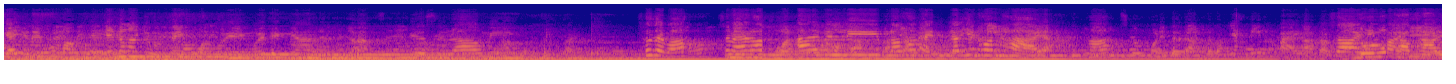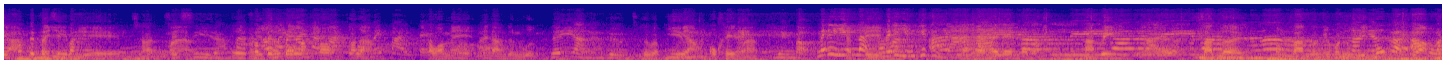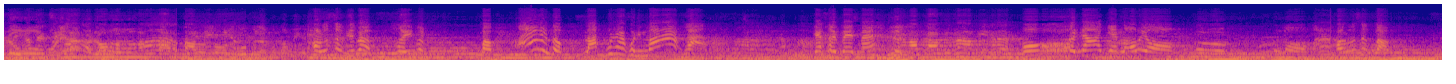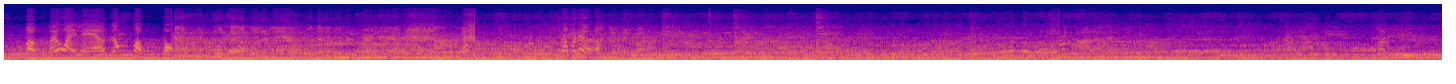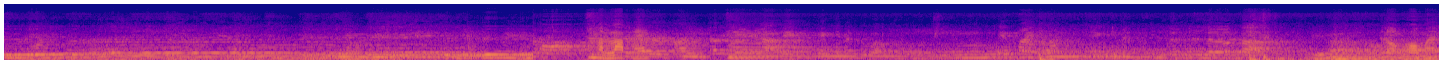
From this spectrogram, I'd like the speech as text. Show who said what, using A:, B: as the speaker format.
A: แกอยู่ในหัวแกกำลังอยู่ในหัวตัวเองเว้ยเพลงเนี้ยแบบ Feel surround me เข้าใจปะ ใช่ไหมเรา I believe แล้วก็เพลงแล้วยืนท่อนท้ายอะฮะ
B: มอนิเตอร์ดังใช่ปะ
C: ยังนิ่มไป
B: ครับแบบ
A: ใช่
D: ดูลูกค้า พดิเขาเป็น
B: ได้ยิน
D: PA ปะ
B: PA ชัด
A: เซ็
B: มากก
A: ซี่นะ
D: เออเขาเป็นเป๊ะปะ
B: ก็ก็ดังแต่ว่าไม่ไม่ดังจนหวึง
A: แล้วอีกอย่างหนึ่งคือ
B: คือแบบทุกอย่างโอเคมาก
A: เพลงแบบ
C: ไม่ได้ยิ้มแบบ
B: แฮปปี้
C: ไม่ได้ยิ้มคิดถึงนะ
B: แล้วเขาให้เล่นแบบว่าอะวิ่งได้ปะซัดเลยต้องซัดเหมือนมีคนดูพี่
D: มุกอะ
B: ก็มาดูผู้บริหารมาดู
D: ตาตาตาโต
B: พูดไปแล้วมึงน้องมี
C: เขารู้สึกที่แบบ เฮ้ยแบบแบบอ้าวแบบรักผู้ชายคนนี้มากอะแกเคยเป็นไหม
D: เดี๋ยวเราตามไปหน้าพี่ก็ได้
C: โอ้ยหน้าแกล้อไม่ออกเออหล่อมากเขารู้สึกแบบแบบไม่ไหวแล้วต้องแบบบอก
B: ตัวจะระเบิดแล้วตัวจะระเบิดไปแล้ว
C: ช่างมาเถอะ
D: มันหลับไหม
B: ร้อมไหม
